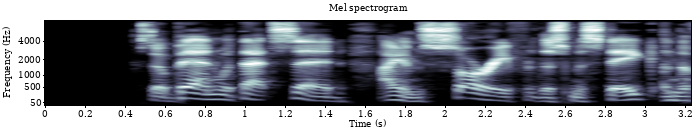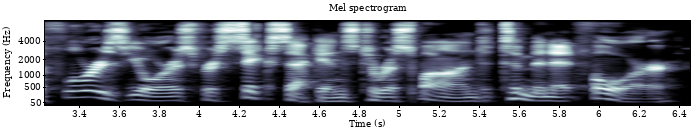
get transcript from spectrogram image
So, Ben, with that said, I am sorry for this mistake, and the floor is yours for six seconds to respond to minute four.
